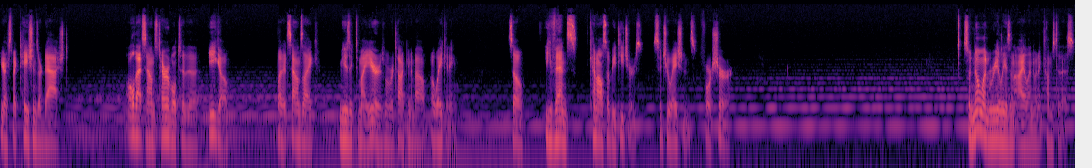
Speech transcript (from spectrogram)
Your expectations are dashed. All that sounds terrible to the ego, but it sounds like music to my ears when we're talking about awakening. So, events can also be teachers, situations, for sure. So, no one really is an island when it comes to this.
